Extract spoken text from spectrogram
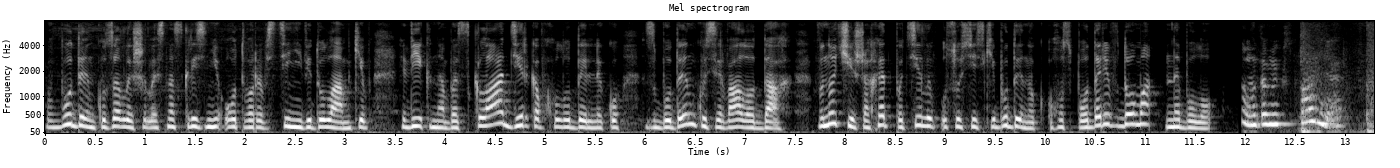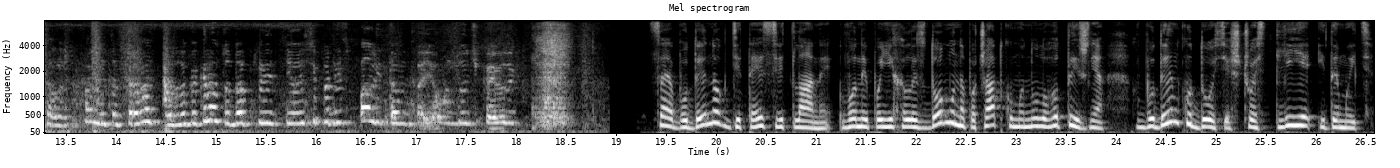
В будинку залишились наскрізні отвори в стіні від уламків. Вікна без скла, дірка в холодильнику. З будинку зірвало дах. Вночі шахет поцілив у сусідський будинок. Господарів вдома не було. Ну, там их спальня, там спальня, там кровать, там как раз туда прилетело, и спали там вдвоем с дочкой. Вот так. Це будинок дітей Світлани. Вони поїхали з дому на початку минулого тижня. В будинку досі щось тліє і димить.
